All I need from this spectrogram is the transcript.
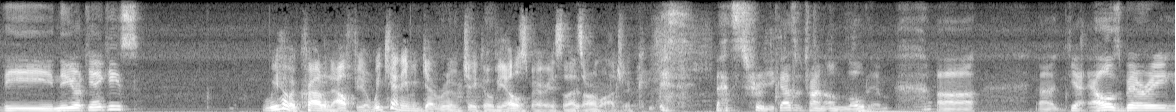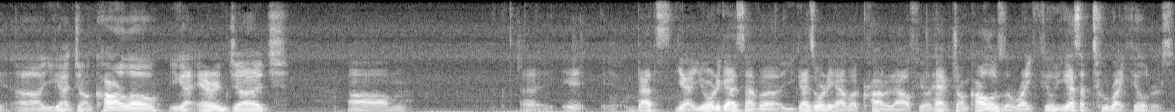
The New York Yankees, We have a crowded outfield. We can't even get rid of Jacoby Ellsbury, so that's our logic. That's true. You guys are trying to unload him. Uh, uh, yeah, Ellsbury. Uh, you got Giancarlo. You got Aaron Judge. Um, uh, it- that's yeah. You already guys have a. You guys already have a crowded outfield. Heck, john Giancarlo's a right field. You guys have two right fielders.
